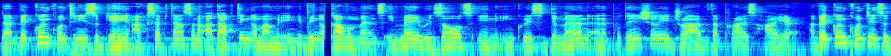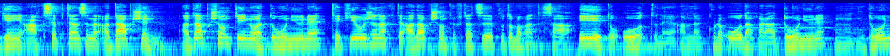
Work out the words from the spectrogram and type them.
だから Bitcoin continues to gain acceptance and adopting among individual governments, it may result in increased demand and potentially drive the price higher. Bitcoin continues to gain acceptance and adoption. adoption っていうのは導入ね。適用じゃなくて adoption って2つ言葉があってさ、A と O とね、あのね、これ O だから導入ね。うん、導入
